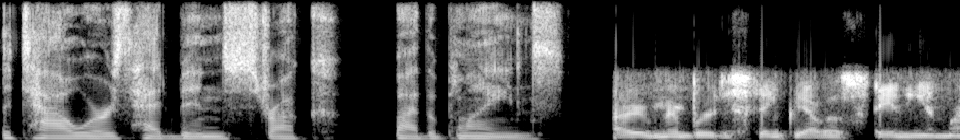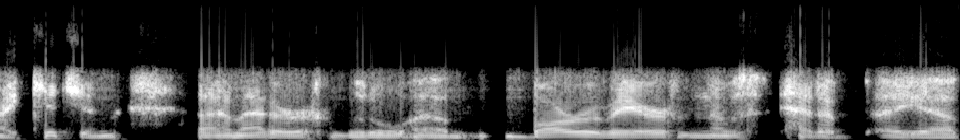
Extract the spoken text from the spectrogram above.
the towers had been struck by the planes? I remember distinctly. I was standing in my kitchen um, at our little um, bar air, and I was had a, a,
